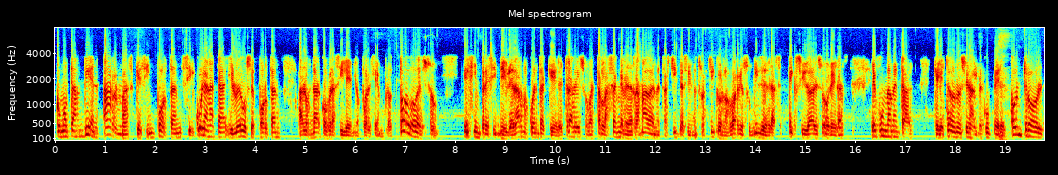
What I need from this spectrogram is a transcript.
como también armas que se importan, circulan acá y luego se exportan a los narcos brasileños, por ejemplo. Todo eso es imprescindible darnos cuenta que detrás de eso va a estar la sangre derramada de nuestras chicas y nuestros chicos en los barrios humildes de las ex ciudades obreras. Es fundamental que el Estado Nacional recupere control,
